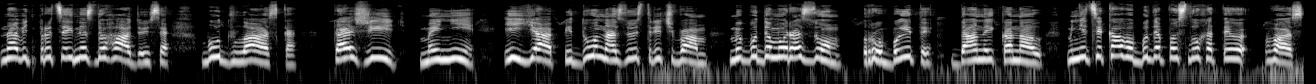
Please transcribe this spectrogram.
навіть про це й не здогадуюся. Будь ласка, кажіть мені, і я піду на зустріч вам. Ми будемо разом робити даний канал. Мені цікаво буде послухати вас,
